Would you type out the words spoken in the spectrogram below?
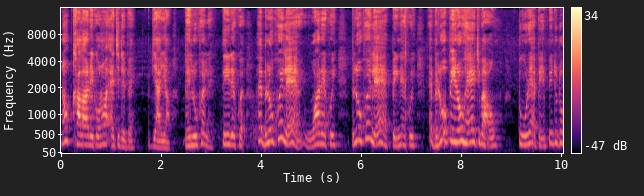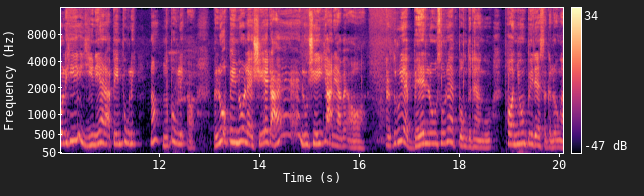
နော် color တွေအကုန်လုံးက adjective ပဲအပြာရောင်ဘယ်လိုခွက်လဲသေးတဲ့ခွက်ဟဲ့ဘယ်လိုခွေးလဲဝါတဲ့ခွေးဘယ်လိုခွေးလဲပိန်တဲ့ခွေးဟဲ့ဘယ်လိုအပင်တော့ဟဲ့ကြည့်ပါဦးတူတဲ့အပင်ပင်တူတူလေးဟီးရင်းနေရတာအပင်ပုလေးနော်ငပုလေးအော်ဘယ်လိုအပင်မျိုးလဲရှည်ရတာဟဲ့လူရှည်ကြီးကြနေရပဲအော် အဲ့တော့သူတို့ရဲ့ဘယ်လိုဆိုတဲ့ပုံသဏ္ဍာန်ကိုဖော်ညွှန်းပေးတဲ့စကားလုံးက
